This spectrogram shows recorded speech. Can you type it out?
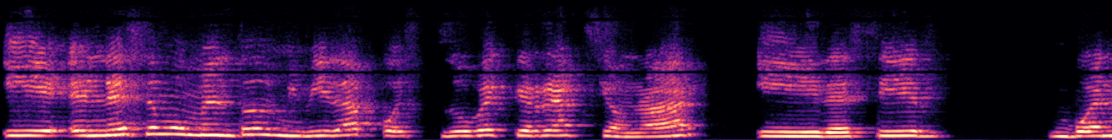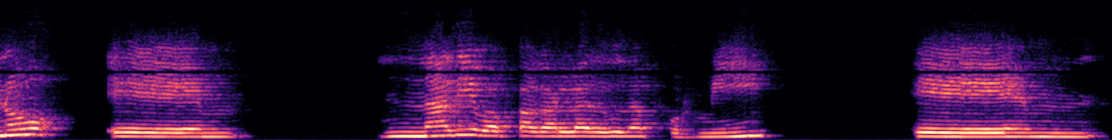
Y en ese momento de mi vida, pues tuve que reaccionar y decir, bueno, eh, nadie va a pagar la deuda por mí. Eh,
